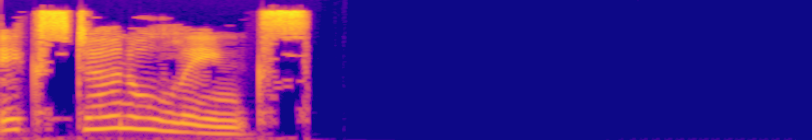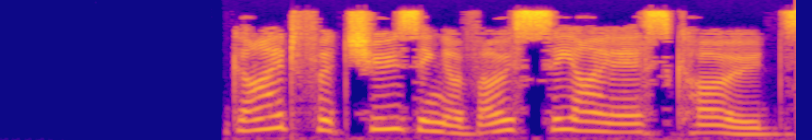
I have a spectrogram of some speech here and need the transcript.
External links. Guide for choosing of OCIS codes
